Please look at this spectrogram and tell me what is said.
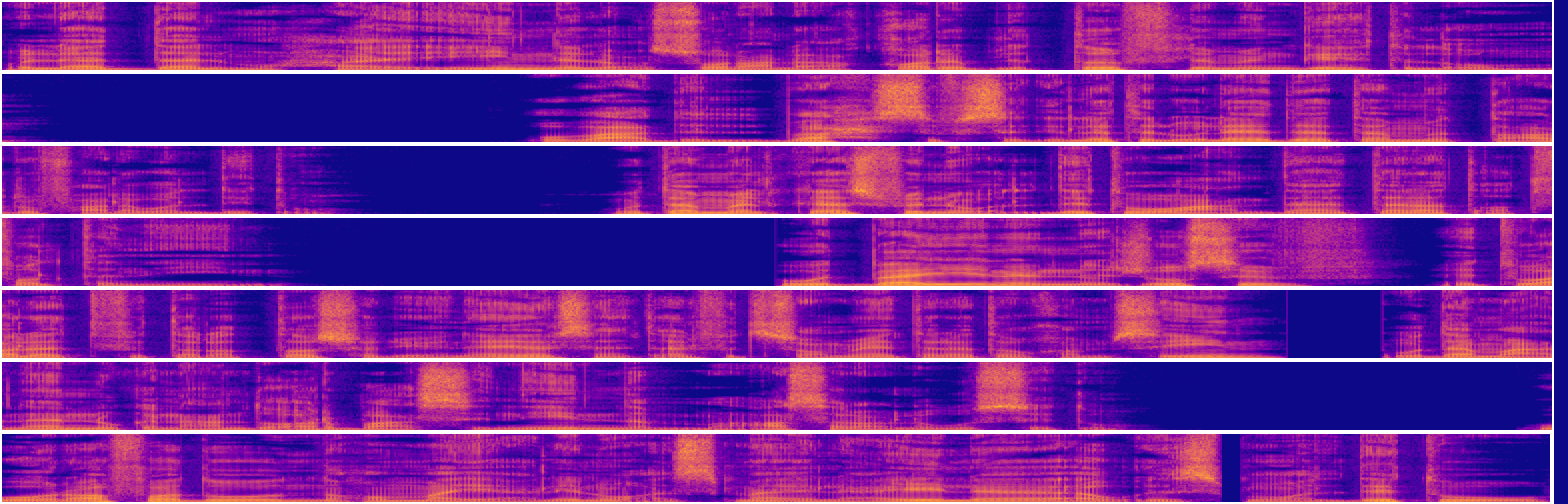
واللي أدى المحققين للعثور على أقارب للطفل من جهة الأم. وبعد البحث في سجلات الولادة تم التعرف على والدته وتم الكشف إن والدته عندها تلات أطفال تانيين. وتبين إن جوزيف اتولد في 13 يناير سنة 1953 وده معناه إنه كان عنده أربع سنين لما عثروا على جثته. ورفضوا إن هما يعلنوا أسماء العيلة أو اسم والدته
